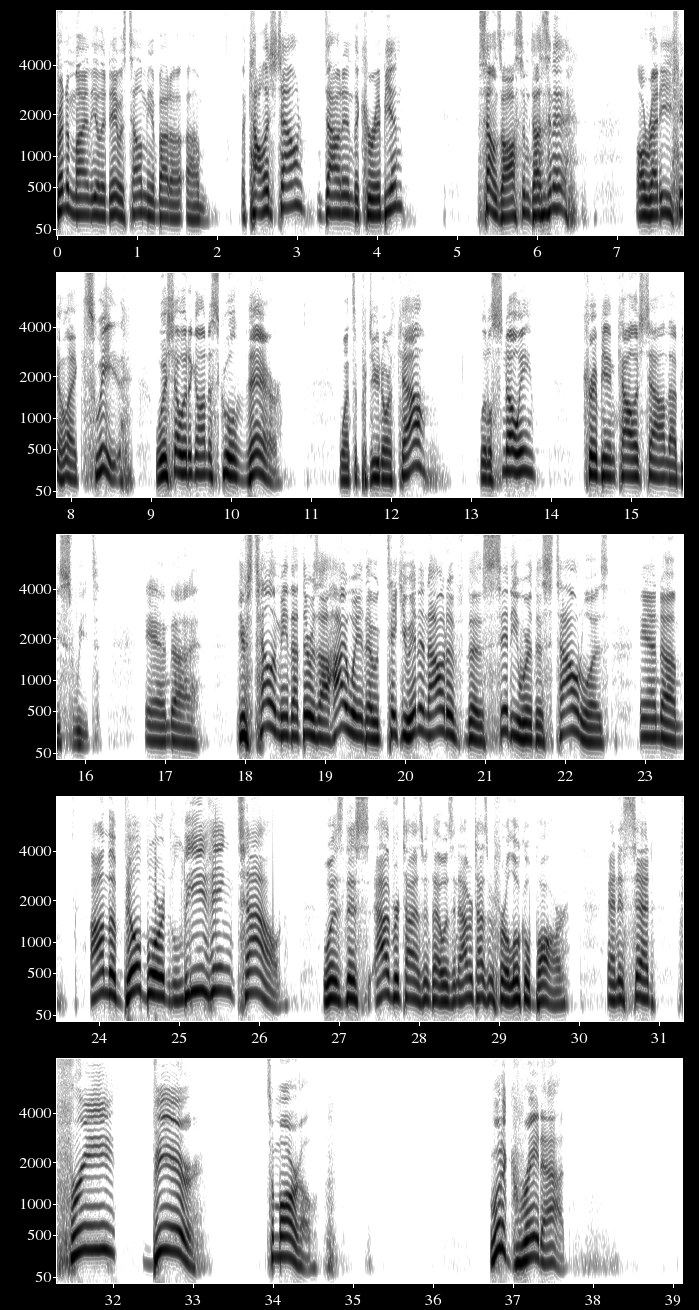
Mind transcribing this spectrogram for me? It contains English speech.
friend of mine the other day was telling me about a, um, a college town down in the Caribbean. Sounds awesome, doesn't it? Already you're like, sweet. Wish I would have gone to school there. Went to Purdue, North Cal. Little snowy. Caribbean college town, that'd be sweet. And uh, he was telling me that there was a highway that would take you in and out of the city where this town was. And um, on the billboard leaving town was this advertisement that was an advertisement for a local bar. And it said, free beer tomorrow. What a great ad.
